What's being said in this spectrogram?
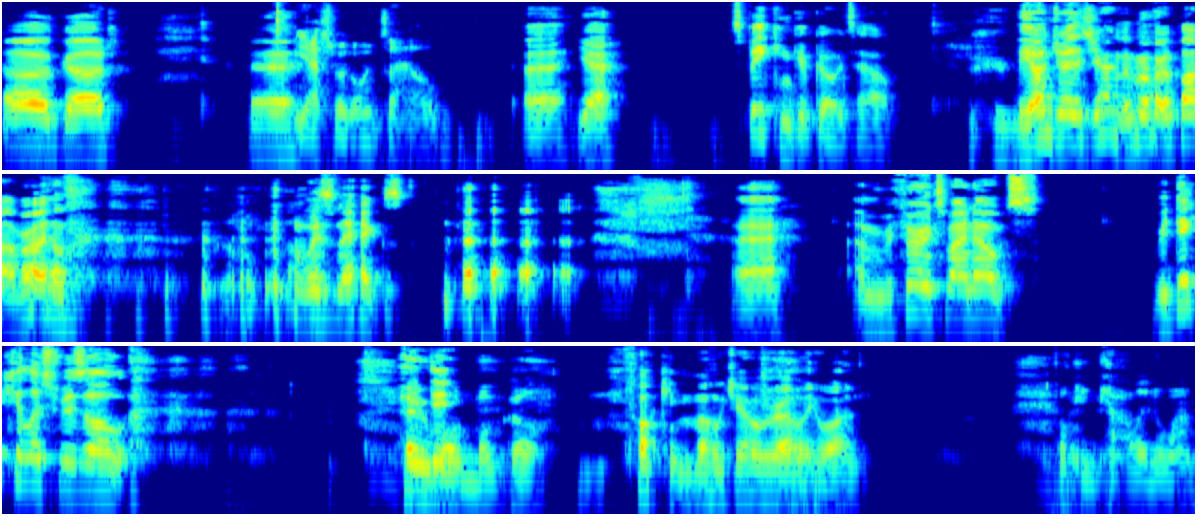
oh god. Uh, yes, we're going to hell. uh, yeah. Speaking of going to hell, the Andre the Giant Memorial Battle Royal Oh, was next. uh, I'm referring to my notes. Ridiculous result. Who did- won, Bunko? Fucking Mojo Rawley won. Fucking Catalina Wine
